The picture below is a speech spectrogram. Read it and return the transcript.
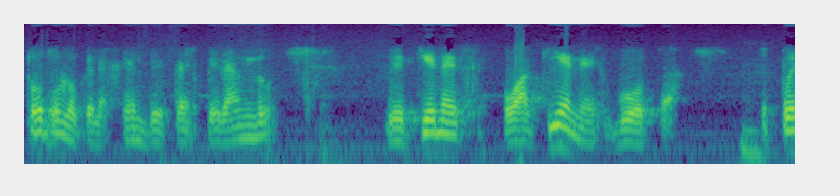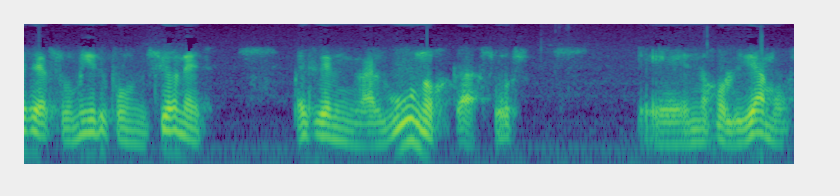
todo lo que la gente está esperando de quienes o a quienes vota. Después de asumir funciones, parece que en algunos casos eh, nos olvidamos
